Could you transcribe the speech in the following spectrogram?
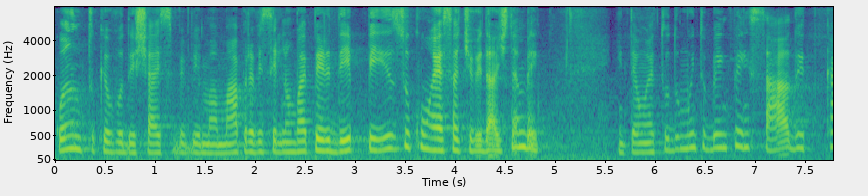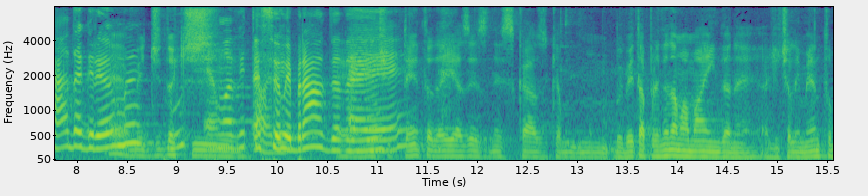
quanto que eu vou deixar esse bebê mamar, para ver se ele não vai perder peso com essa atividade também. Então é tudo muito bem pensado e cada grama é, que é uma vitória. É celebrada, é, né? A gente tenta daí, às vezes, nesse caso, que o bebê está aprendendo a mamar ainda, né? A gente alimenta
